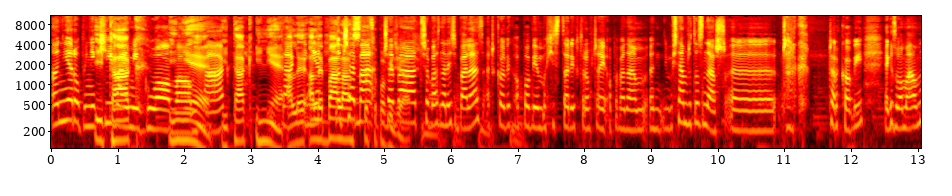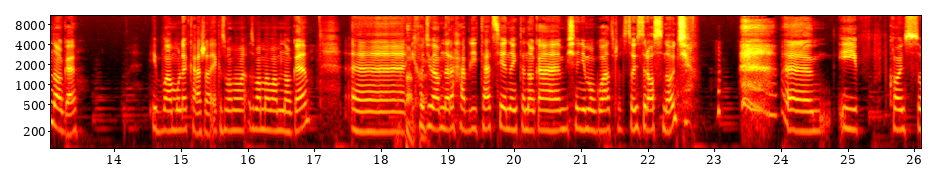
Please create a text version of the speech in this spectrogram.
a nie rób, nie I kiwaj tak, mi głową. i nie, tak? i tak, i nie, Tak, ale, i nie. ale balans no, trzeba, to, co trzeba, powiedziałaś. trzeba no. znaleźć balans, No, aczkolwiek no. opowiem historię, którą wczoraj opowiadałam. Myślałam, że to znasz e, Czark, Czarkowi, jak złamałam nogę. I byłam u lekarza, jak złamała, złamałam nogę e, i chodziłam na rehabilitację, no i ta noga mi się nie mogła coś zrosnąć. I w końcu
